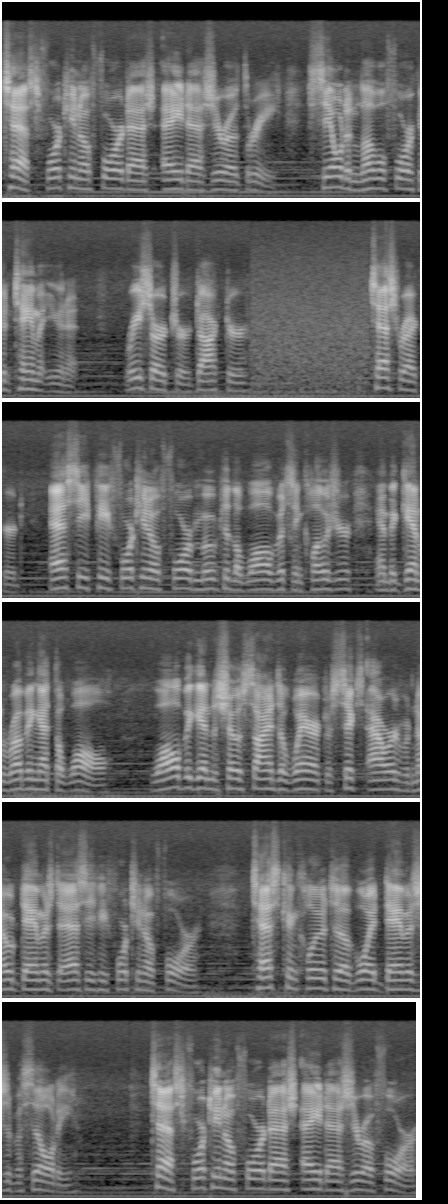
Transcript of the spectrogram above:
Test 1404-A-03 Sealed in Level 4 Containment Unit Researcher Dr. Test Record SCP-1404 moved to the wall of its enclosure and began rubbing at the wall. Wall began to show signs of wear after six hours with no damage to SCP-1404. Test concluded to avoid damage to the facility. Test 1404-A-04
